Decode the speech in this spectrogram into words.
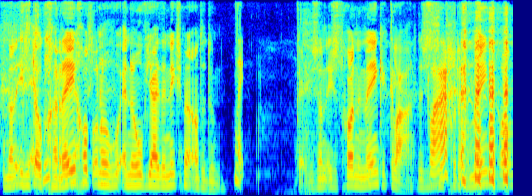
en dan is het ook geregeld en dan, en dan hoef jij er niks meer aan te doen. Nee. Oké, dus dan is het gewoon in één keer klaar. Dus Klaar. zit voor de gemeente gewoon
